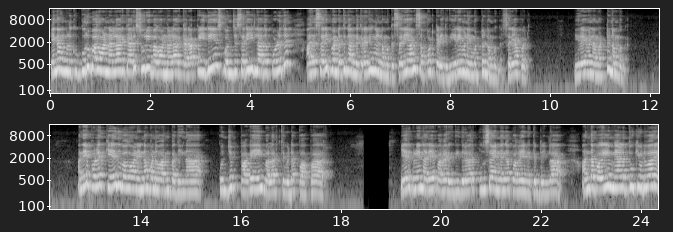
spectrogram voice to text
ஏன்னா உங்களுக்கு குரு பகவான் நல்லா இருக்காரு சூரிய பகவான் நல்லா இருக்காரு. அப்போ இதையும் கொஞ்சம் சரியில்லாத பொழுது அதை சரி பண்ணுறதுக்கு அந்த கிரகங்கள் நமக்கு சரியான சப்போர்ட் கிடைக்குது. இறைவனை மட்டும் நம்புங்க. சரியாக போயிடும். இறைவனை மட்டும் நம்புங்க. அதே போல் கேது பகவான் என்ன பண்ணுவார்னு பார்த்தீங்கன்னா கொஞ்சம் பகையை வளர்த்து விட பார்ப்பார் ஏற்கனவே நிறைய பகை இருக்குது. இதில் வேறு புதுசாக என்னங்க பகை எனக்குன்றீங்களா? அந்த பகையும் மேலே தூக்கி விடுவார்.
